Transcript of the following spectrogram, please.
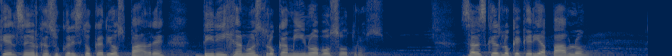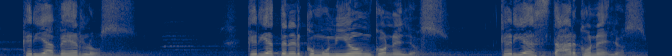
que el Señor Jesucristo, que Dios Padre, dirija nuestro camino a vosotros. ¿Sabes qué es lo que quería Pablo? Quería verlos, quería tener comunión con ellos, quería estar con ellos.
